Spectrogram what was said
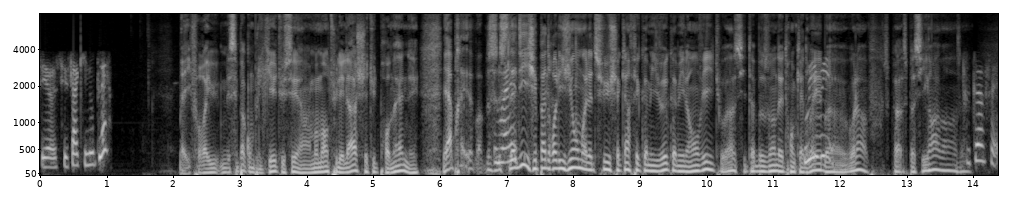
c'est ça qui nous plaît. Bah, il faudrait, mais c'est pas compliqué, tu sais. À un moment, tu les lâches et tu te promènes. Et, et après, bah, Ouais. cela dit, j'ai pas de religion moi là-dessus. Chacun fait comme il veut, comme il a envie, tu vois. Si t'as besoin d'être encadré, Oui, oui. bah voilà, c'est pas, pas si grave. Hein. Tout à fait.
